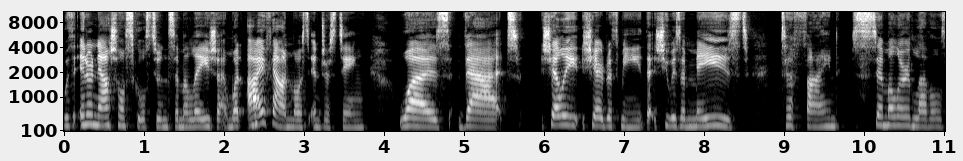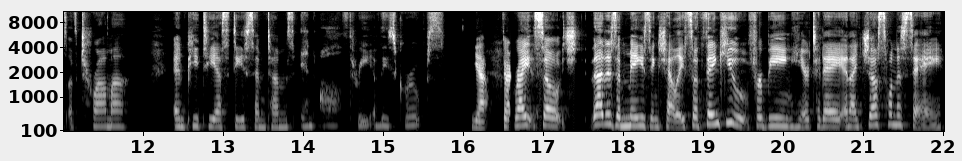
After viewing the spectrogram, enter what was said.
with international school students in Malaysia. And what oh. I found most interesting was that Shellee shared with me that she was amazed to find similar levels of trauma and PTSD symptoms in all three of these groups. Yeah. Right. So that is amazing, Shellee. So thank you for being here today. And I just want to say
